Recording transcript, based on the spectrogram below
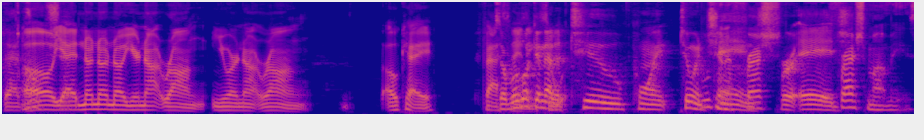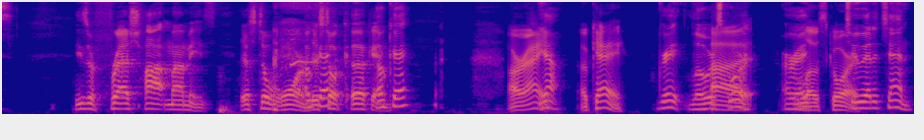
That's Oh, shit. yeah, no, no, no, you're not wrong. You are not wrong. Okay, so we're looking at a two point two and change fresh- for age. Fresh mummies. These are fresh, hot mummies. They're still warm. They're still cooking. Okay. all right. Yeah. Okay. Great. Lower Uh, score. All right. low score. 2 out of 10.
